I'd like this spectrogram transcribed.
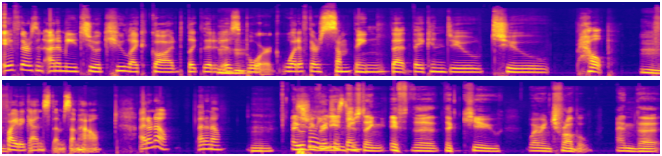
if there's an enemy to a Q like god, like that it is Mm-hmm. Borg, what if there's something that they can do to help Mm. fight against them somehow? I don't know. I don't know. It would be really really interesting. interesting. if the the Q were in trouble and the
